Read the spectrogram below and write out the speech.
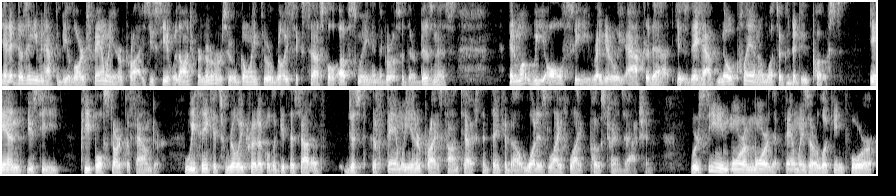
And it doesn't even have to be a large family enterprise. You see it with entrepreneurs who are going through a really successful upswing in the growth of their business. And what we all see regularly after that is they have no plan on what they're going to do post. And you see people start to founder we think it's really critical to get this out of just the family enterprise context and think about what is life like post transaction. We're seeing more and more that families are looking for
